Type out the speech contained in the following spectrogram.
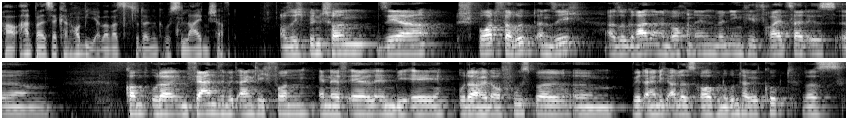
Handball ist ja kein Hobby, aber was ist so deine größte Leidenschaft? Also ich bin schon sehr sportverrückt an sich. Also gerade an den Wochenenden, wenn irgendwie Freizeit ist, ähm, kommt oder im Fernsehen wird eigentlich von NFL, NBA oder halt auch Fußball ähm, wird eigentlich alles rauf und runter geguckt, was,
